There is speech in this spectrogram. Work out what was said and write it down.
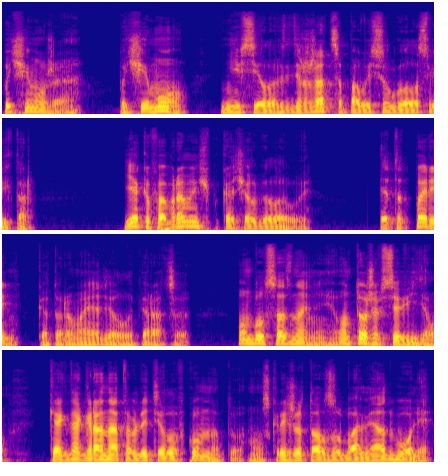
«Почему же? Почему?» Не в силах сдержаться, повысил голос Виктор. Яков Абрамович покачал головой. «Этот парень, которому я делал операцию, он был в сознании, он тоже все видел. Когда граната влетела в комнату, он скрежетал зубами от боли,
